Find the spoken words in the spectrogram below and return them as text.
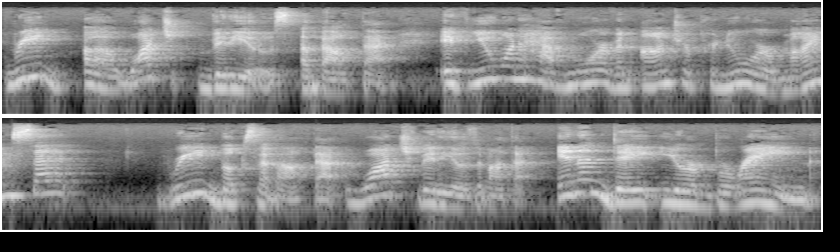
Read, uh, watch videos about that. If you want to have more of an entrepreneur mindset, read books about that. Watch videos about that. Inundate your brain.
